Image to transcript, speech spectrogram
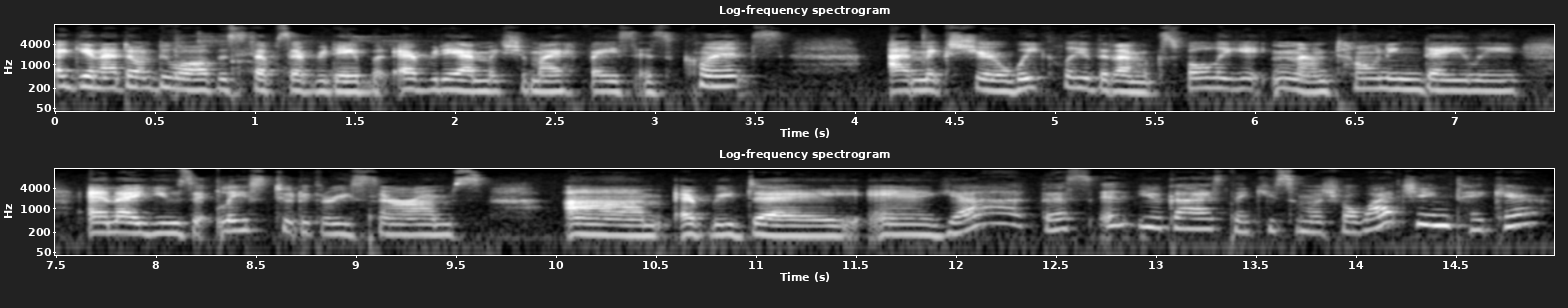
again i don't do all the steps every day but every day i make sure my face is cleansed I make sure weekly that I'm exfoliating, I'm toning daily, and I use at least two to three serums um, every day. And yeah, that's it, you guys. Thank you so much for watching. Take care.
